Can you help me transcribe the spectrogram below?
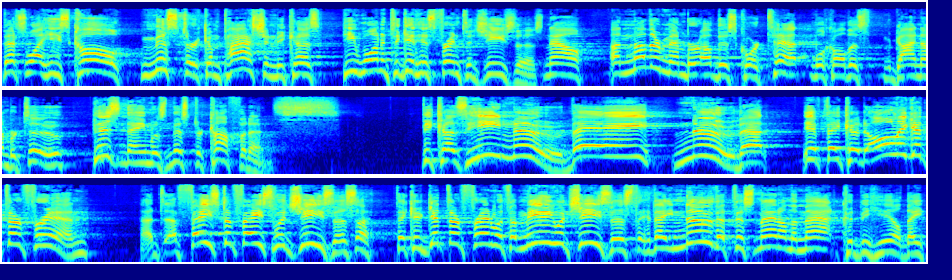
that's why he's called Mr. Compassion, because he wanted to get his friend to Jesus. Now, another member of this quartet, we'll call this guy number two, his name was Mr. Confidence because he knew, they knew that if they could only get their friend face to face with Jesus, uh, they could get their friend with a meeting with Jesus, they, they knew that this man on the mat could be healed. They,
